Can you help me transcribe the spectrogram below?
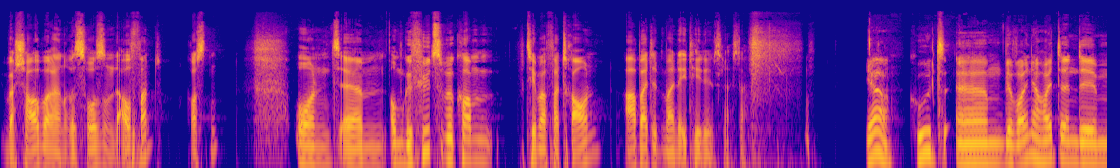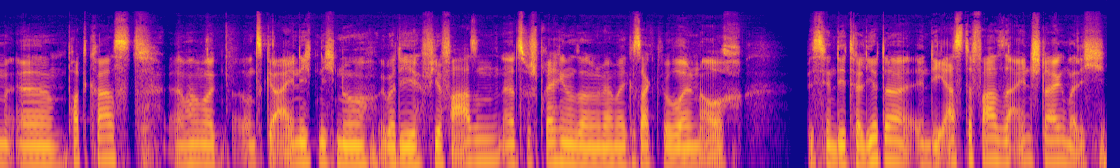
überschaubaren Ressourcen und Aufwand, Kosten. Und ähm, um Gefühl zu bekommen, Thema Vertrauen, arbeitet meine IT-Dienstleister. Ja, Gut, ähm, wir wollen ja heute in dem ähm, Podcast, äh, haben wir uns geeinigt, nicht nur über die vier Phasen äh, zu sprechen, sondern wir haben ja gesagt, wir wollen auch ein bisschen detaillierter in die erste Phase einsteigen, weil ich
